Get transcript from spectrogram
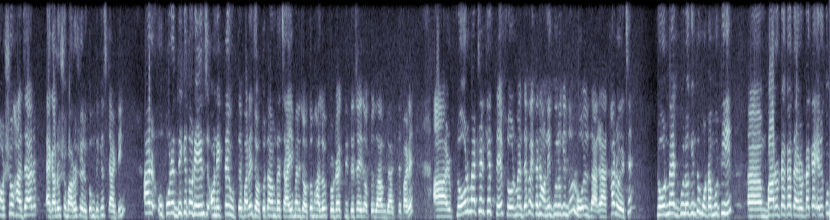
নশো হাজার, এগারোশো, বারোশো এরকম থেকে স্টার্টিং আর উপরের দিকে তো রেঞ্জ অনেকটাই উঠতে পারে, যতটা আমরা চাই মানে যত ভালো প্রোডাক্ট নিতে চাই, তত দাম রাখতে পারে। আর ফ্লোর ম্যাটের ক্ষেত্রে ফ্লোর ম্যাট দেখো, এখানে অনেকগুলো কিন্তু রোল রাখা রয়েছে। ফ্লোর ম্যাটগুলো কিন্তু মোটামুটি বারো টাকা, তেরো টাকা, এরকম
